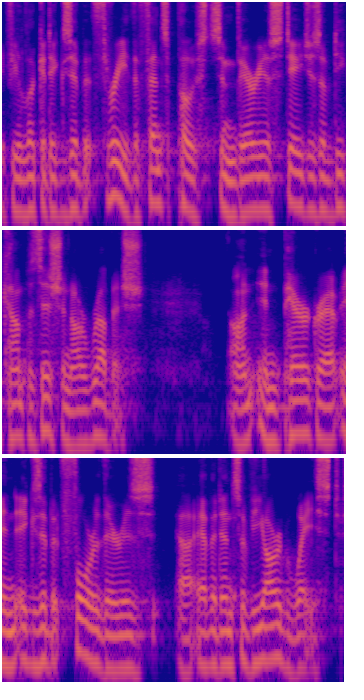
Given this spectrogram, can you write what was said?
If you look at Exhibit 3, the fence posts in various stages of decomposition are rubbish. On, in paragraph, in Exhibit 4, there is uh, evidence of yard waste.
